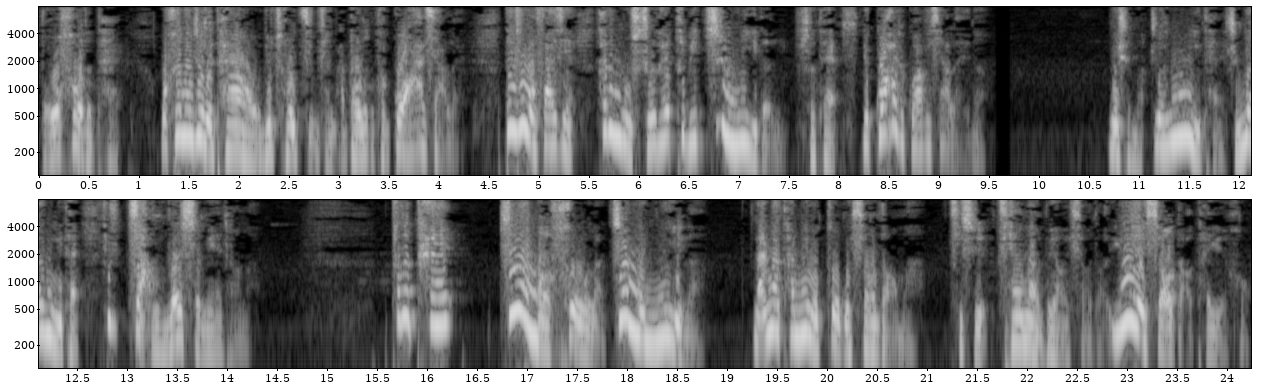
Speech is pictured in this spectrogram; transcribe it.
多厚的苔！我看到这个苔啊，我就着急，我想拿刀子给它刮下来。但是我发现它的那种舌苔特别致密的舌苔，你刮是刮不下来的。为什么？这叫逆胎。什么叫逆胎？就是长在舌面上了。他的胎这么厚了，这么腻了，难道他没有做过消导吗？其实千万不要消导，越消导胎越厚。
